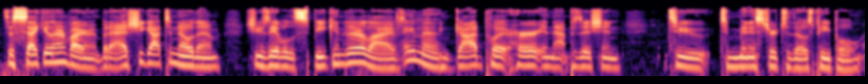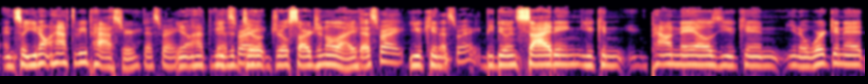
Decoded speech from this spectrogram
It's a secular environment. But as she got to know them, she was able to speak into their lives. Amen. And God put her in that position to to minister to those people. And so you don't have to be pastor. That's right. You don't have to be That's the drill, right. drill sergeant of life. That's right. You can That's right. be doing siding. You can pound nails. You can you know working at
